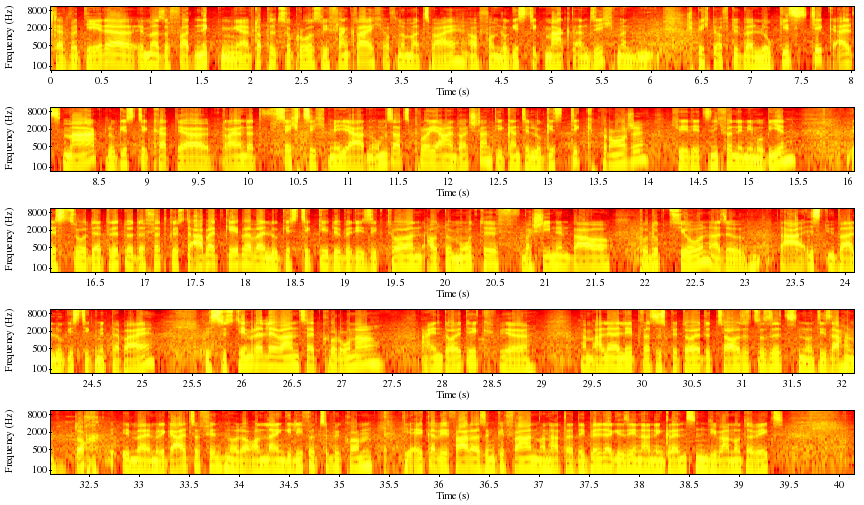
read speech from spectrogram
Da wird jeder immer sofort nicken. Ja. Doppelt so groß wie Frankreich auf Nummer zwei, auch vom Logistikmarkt an sich. Man spricht oft über Logistik als Markt. Logistik hat ja 360 Milliarden Umsatz pro Jahr in Deutschland. Die ganze Logistikbranche, ich rede jetzt nicht von den Immobilien, ist so der dritt- oder viertgrößte Arbeitgeber, weil Logistik geht über die Sektoren Automotive, Maschinenbau, Produktion. Also da ist überall Logistik mit dabei. Ist systemrelevant seit Corona eindeutig. Wir haben alle erlebt, was es bedeutet, zu Hause zu sitzen und die Sachen doch immer im Regal zu finden oder online geliefert zu bekommen. Die Lkw-Fahrer sind gefahren, man hat da die Bilder gesehen an den Grenzen, die waren unterwegs.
